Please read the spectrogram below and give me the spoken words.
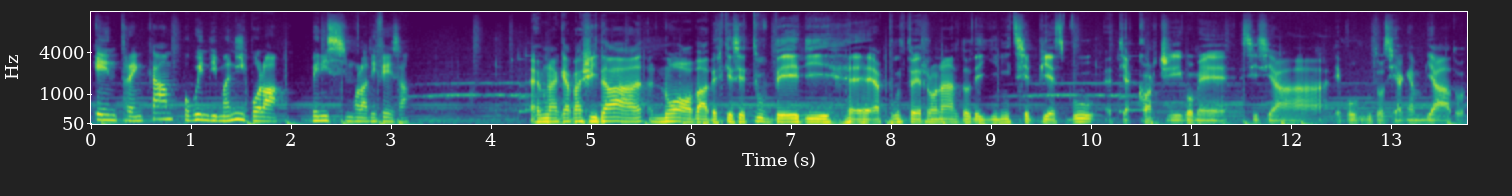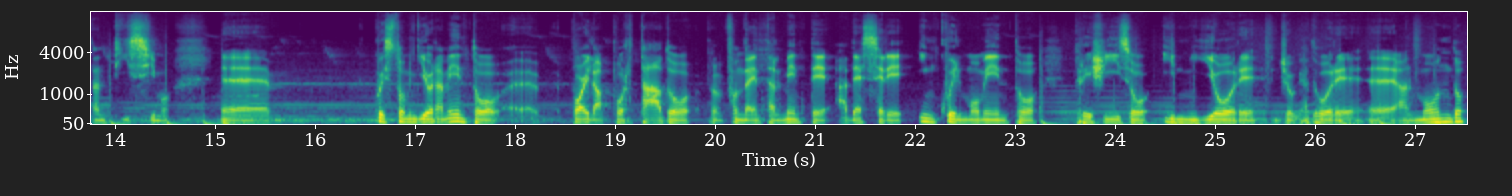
entra in campo quindi manipola benissimo la difesa è una capacità nuova perché se tu vedi eh, appunto il Ronaldo degli inizi del PSV eh, ti accorgi come si sia evoluto, sia cambiato tantissimo. Eh, questo miglioramento eh, poi l'ha portato fondamentalmente ad essere in quel momento preciso il migliore giocatore eh, al mondo,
